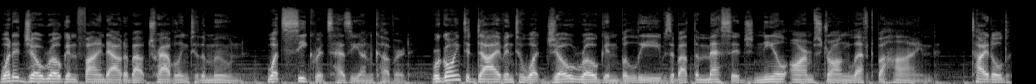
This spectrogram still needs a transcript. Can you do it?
What did Joe Rogan find out about traveling to the moon? What secrets has he uncovered? We're going to dive into what Joe Rogan believes about the message Neil Armstrong left behind, titled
